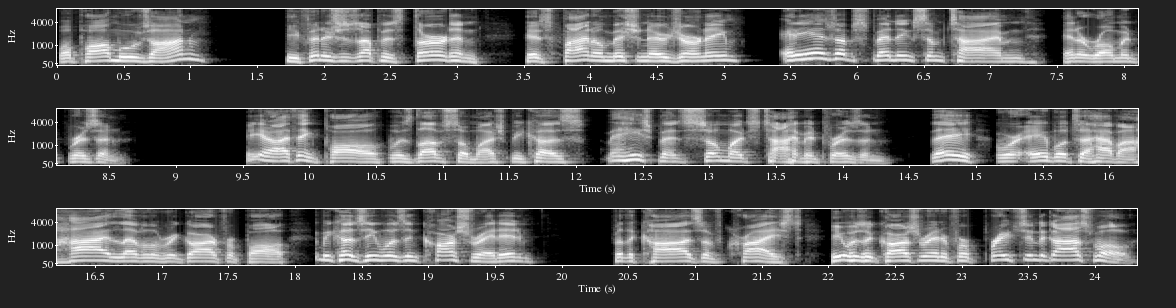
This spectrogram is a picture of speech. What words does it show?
Well, Paul moves on. He finishes up his third and his final missionary journey, and he ends up spending some time in a Roman prison. You know, I think Paul was loved so much because, man, he spent so much time in prison. They were able to have a high level of regard for Paul because he was incarcerated for the cause of Christ. He was incarcerated for preaching the gospel.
